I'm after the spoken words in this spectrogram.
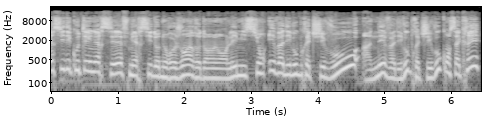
Merci d'écouter une RCF, merci de nous rejoindre dans l'émission Évadez-vous près de chez vous, un Évadez-vous près de chez vous consacré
